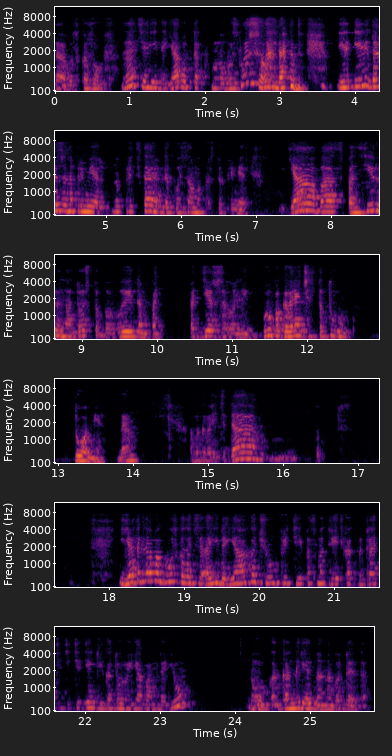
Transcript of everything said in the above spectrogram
да, вот скажу, знаете, Аида, я вот так много слышала, да, или, или даже, например, ну, представим такой самый простой пример я вас спонсирую на то, чтобы вы там поддерживали, грубо говоря, чистоту в доме, да? А вы говорите, да. И я тогда могу сказать, Аида, я хочу прийти посмотреть, как вы тратите те деньги, которые я вам даю, ну, кон конкретно на вот это.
